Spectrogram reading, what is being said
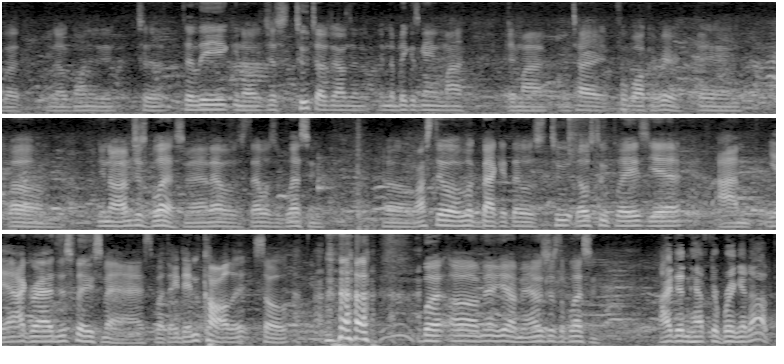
But you know, going into to the league, you know, just two touchdowns in, in, the biggest game of my in my entire football career, and um, you know, I'm just blessed, man. That was that was a blessing. Uh, I still look back at those two those two plays. Yeah, I'm yeah I grabbed his face mask, but they didn't call it. So, but uh, man, yeah, man, it was just a blessing. I didn't have to bring it up.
